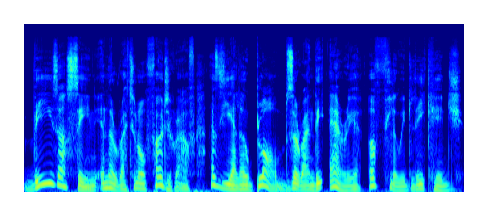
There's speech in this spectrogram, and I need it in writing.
These are seen in the retinal photograph as yellow blobs around the area of fluid leakage.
